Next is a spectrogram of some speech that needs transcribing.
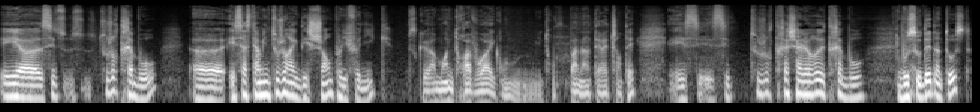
Et euh, c'est toujours très beau. Euh, et ça se termine toujours avec des chants polyphoniques, parce qu'à moins de trois voix, ils ne trouvent pas d'intérêt de chanter. Et c'est toujours très chaleureux et très beau. Vous soudez d'un toast?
